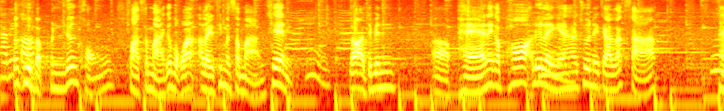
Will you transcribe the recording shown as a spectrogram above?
คะพี่ก็ป๊อปคือแบบเป็นเรื่องของฝาดสมานก็บอกว่าอะไรที่มันสมาน เช่น อืม เราอาจจะเป็นเอ่อแผลในกระเพาะหรืออะไรเงี้ยฮะช่วยในการรักษา แผล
